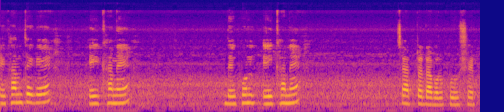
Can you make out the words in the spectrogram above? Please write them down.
এখান থেকে এইখানে দেখুন এইখানে চারটা ডাবল ক্রোশেট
